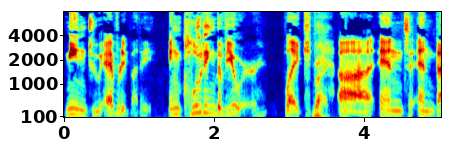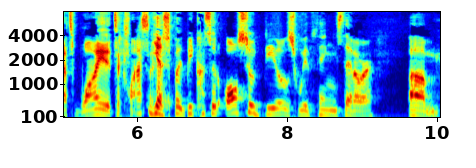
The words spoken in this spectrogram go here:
mean to everybody, including the viewer. Like, Right. uh, and and that's why it's a classic. Yes, but because it also deals with things that are um,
